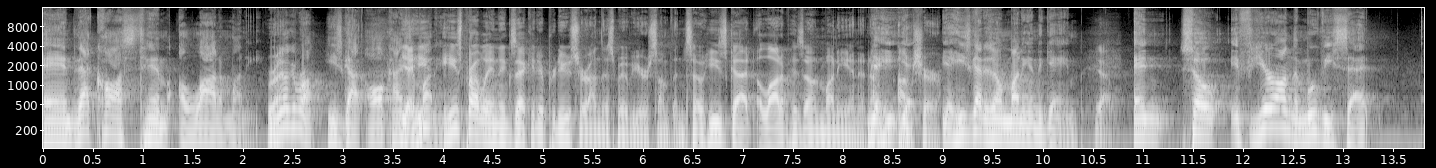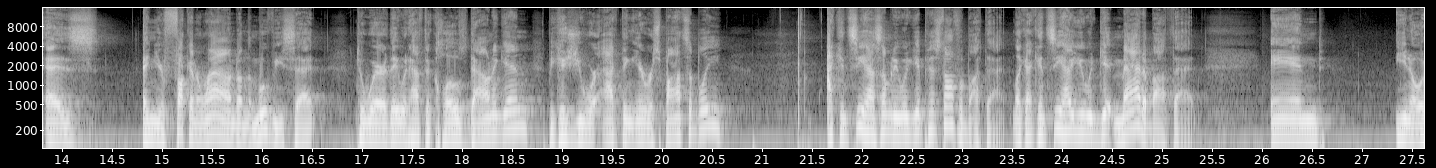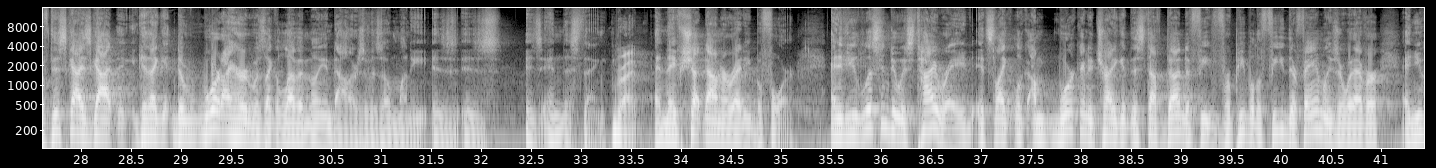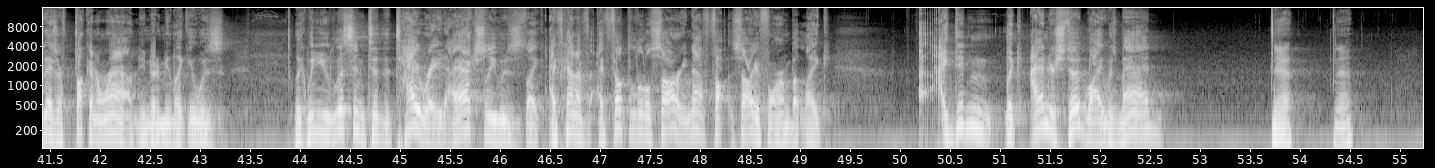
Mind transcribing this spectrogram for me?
And that cost him a lot of money. Right. Don't get me wrong. He's got all kinds Yeah, of he, money. he's probably an executive producer on this movie or something, so he's got a lot of his own money in it. I'm, Yeah, he, I'm yeah, sure. Yeah, he's got his own money in the game. Yeah. And so if you're on the movie set as and you're fucking around on the movie set to where they would have to close down again because you were acting irresponsibly, I can see how somebody would get pissed off about that. Like I can see how you would get mad about that. And you know, if this guy's got because I get the word I heard was like 11 million dollars of his own money is is is in this thing. Right. And they've shut down already before. And if you listen to his tirade, it's like, look, I'm working to try to get this stuff done to feed for people to feed their families or whatever, and you guys are fucking around. You know what I mean? Like it was like when you listen to the tirade, I actually was like, I've kind of I felt a little sorry, not fa- sorry for him, but like I didn't like I understood why he was mad. Yeah, yeah.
